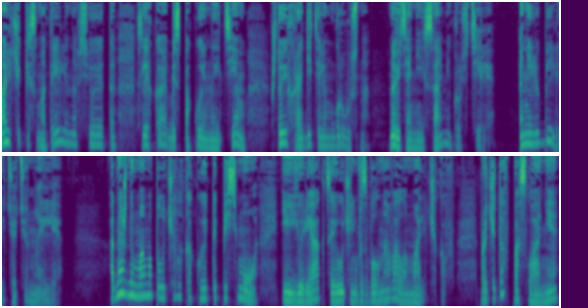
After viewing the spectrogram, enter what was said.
Мальчики смотрели на все это, слегка обеспокоенные тем, что их родителям грустно, но ведь они и сами грустили. Они любили тетю Нелли. Однажды мама получила какое-то письмо, и ее реакция очень взволновала мальчиков. Прочитав послание,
